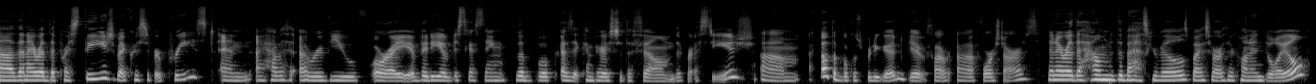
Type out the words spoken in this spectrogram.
Uh, then I read The Prestige by Christopher Priest, and I have a, a review or a, a, video discussing the book as it compares to the film The Prestige. Um, I thought the book was pretty good, gave it four, uh, four stars. Then I read The Hound the Baskervilles by Sir Arthur Conan Doyle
